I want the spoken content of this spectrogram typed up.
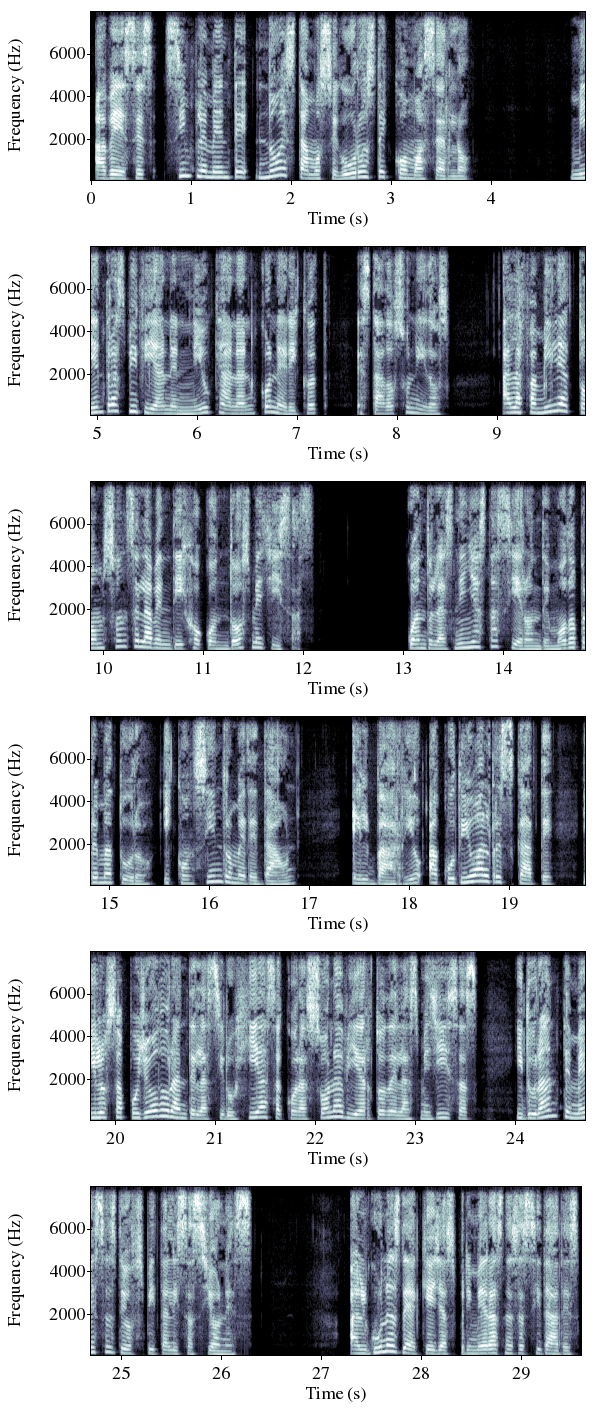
a veces simplemente no estamos seguros de cómo hacerlo. Mientras vivían en New Canaan, Connecticut, Estados Unidos, a la familia Thompson se la bendijo con dos mellizas. Cuando las niñas nacieron de modo prematuro y con síndrome de Down, el barrio acudió al rescate y los apoyó durante las cirugías a corazón abierto de las mellizas y durante meses de hospitalizaciones. Algunas de aquellas primeras necesidades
